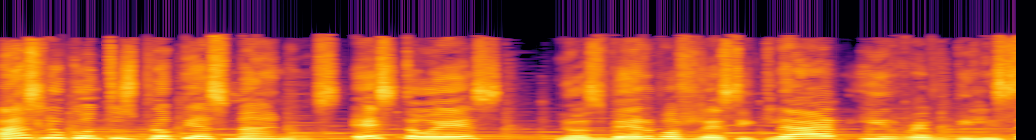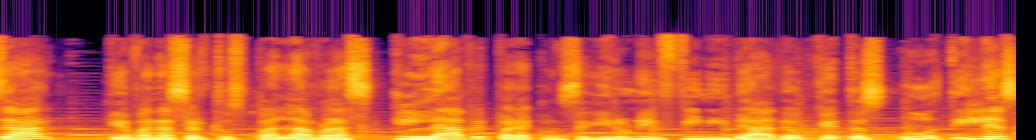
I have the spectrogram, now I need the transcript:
Hazlo con tus propias manos. Esto es los verbos reciclar y reutilizar que van a ser tus palabras clave para conseguir una infinidad de objetos útiles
